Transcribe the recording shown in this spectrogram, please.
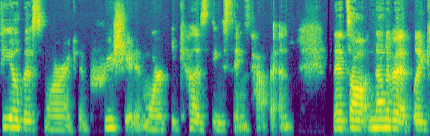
feel this more. I can appreciate it more because these things happen. And it's all, none of it like,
